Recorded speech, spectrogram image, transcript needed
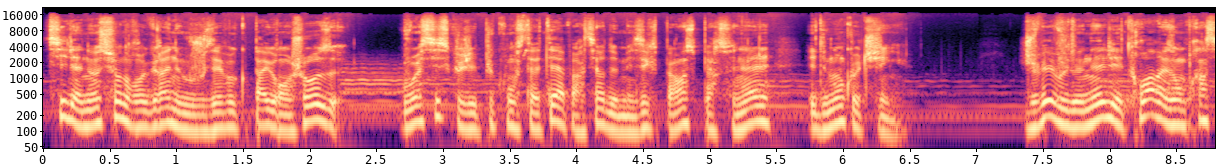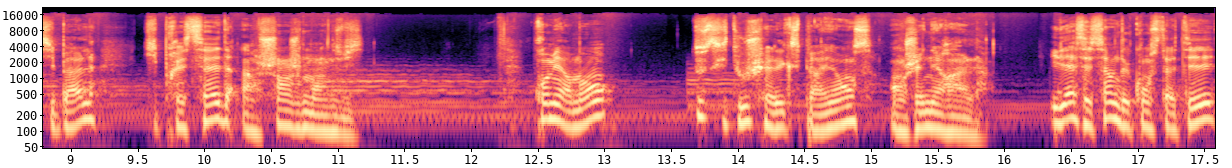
Si la notion de regret ne vous évoque pas grand-chose, voici ce que j'ai pu constater à partir de mes expériences personnelles et de mon coaching. Je vais vous donner les trois raisons principales qui précèdent un changement de vie. Premièrement, tout ce qui touche à l'expérience en général. Il est assez simple de constater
